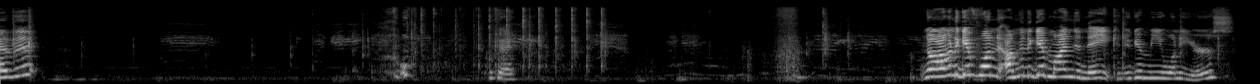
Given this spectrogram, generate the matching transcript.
Have it? Oh. Okay. No, I'm gonna give one. I'm gonna give mine to Nate. Can you give me one of yours?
